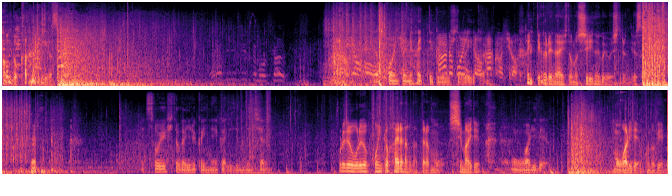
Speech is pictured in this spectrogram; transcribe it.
今度勝ってる気がする。いやポイントに入ってくれる人がいるから。入ってくれない人の尻拭いをしてるんだよさ そういう人がいるかいないかで全然違うこれで俺がポイント入らなくなったらもうしまいだよ。もう終わりだよ。もう終わりだよ、このゲーム。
